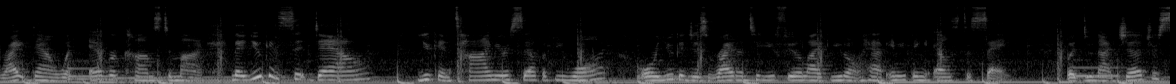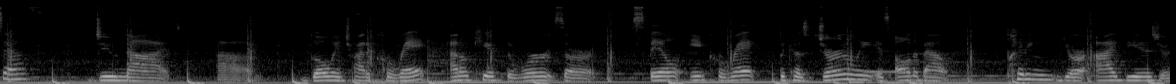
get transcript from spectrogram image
Write down whatever comes to mind. Now, you can sit down, you can time yourself if you want, or you can just write until you feel like you don't have anything else to say. But do not judge yourself. Do not um, go and try to correct. I don't care if the words are spelled incorrect because journaling is all about putting your ideas, your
